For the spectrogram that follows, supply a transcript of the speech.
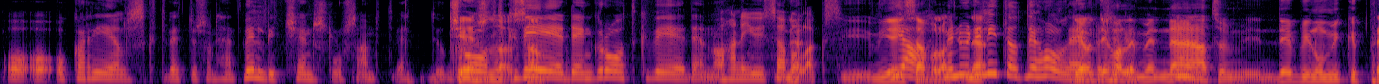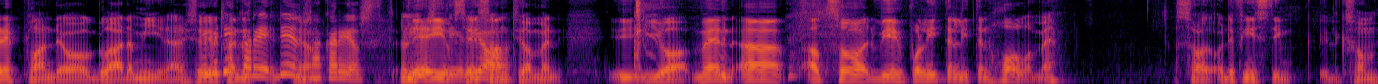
och, och, och karelskt, vet du, sånt här väldigt känslosamt. Vet du. Gråtkväden, gråtkväden. Och, Och han är ju i Savolax. Nej, Vi är i ja, Savolax. men nu är det lite åt det hållet. Det är ändå, det hållet, men nej, alltså, det blir nog mycket prepplande och glada miner. Så Nej, men jag det, är kan kare, inte- det är ja. ja. karelskt Ja, det är i och för sig ja. sant, ja. Men, ja, men äh, alltså, vi är ju på en liten, liten holme. Så, och det finns det liksom...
